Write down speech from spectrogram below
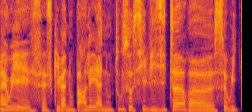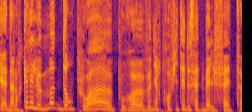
Eh oui, c'est ce qui va nous parler à nous tous aussi visiteurs ce week-end. Alors quel est le mode d'emploi pour venir profiter de cette belle fête?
